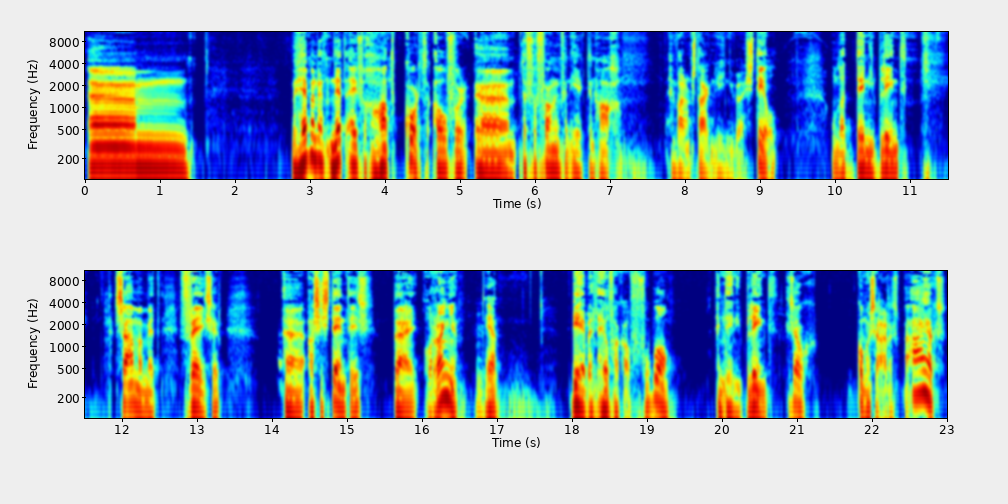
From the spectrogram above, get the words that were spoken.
Ehm, we hebben het net even gehad, kort, over ehm, de vervanging van Erik ten Hag. En waarom sta ik hier nu bij stil? Omdat Danny Blind samen met Fraser eh, assistent is bij Oranje. Ja. Die hebben het heel vaak over voetbal. En Danny Blind is ook commissaris bij Ajax.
